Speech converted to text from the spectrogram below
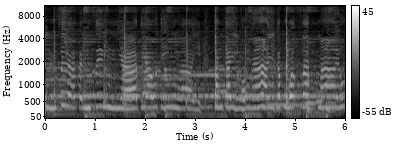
เป็นเสื้อเป็นสิ่งอย่าเที่ยวทิ้งเลตั้งใจงมงายกับพวกสัตว์มาอยู่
